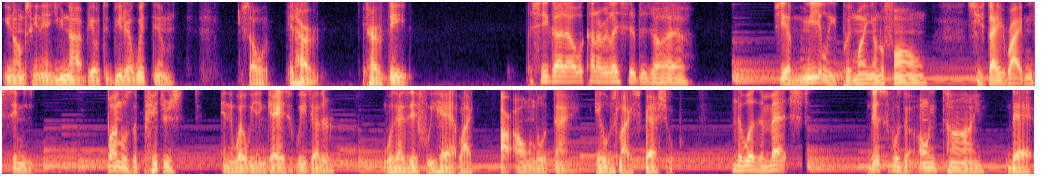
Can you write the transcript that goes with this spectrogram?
you know what I'm saying, and you not be able to be there with them. So it hurt. It hurt deep. She got out. What kind of relationship did y'all have? She immediately put money on the phone. She stayed writing me, sending me bundles of pictures, and the way we engaged with each other was as if we had like our own little thing. It was like special. And it wasn't matched. This was the only time that,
